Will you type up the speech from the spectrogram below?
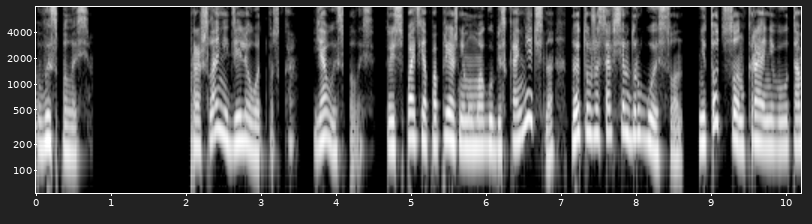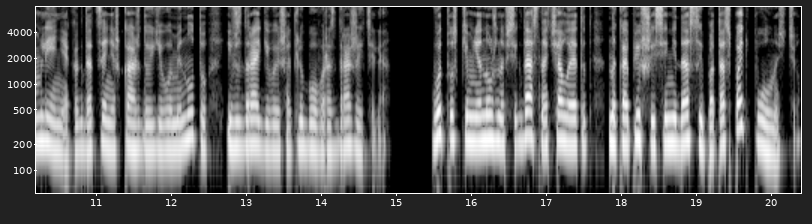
Выспалась. Прошла неделя отпуска. Я выспалась. То есть спать я по-прежнему могу бесконечно, но это уже совсем другой сон. Не тот сон крайнего утомления, когда ценишь каждую его минуту и вздрагиваешь от любого раздражителя. В отпуске мне нужно всегда сначала этот накопившийся недосып отоспать полностью,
